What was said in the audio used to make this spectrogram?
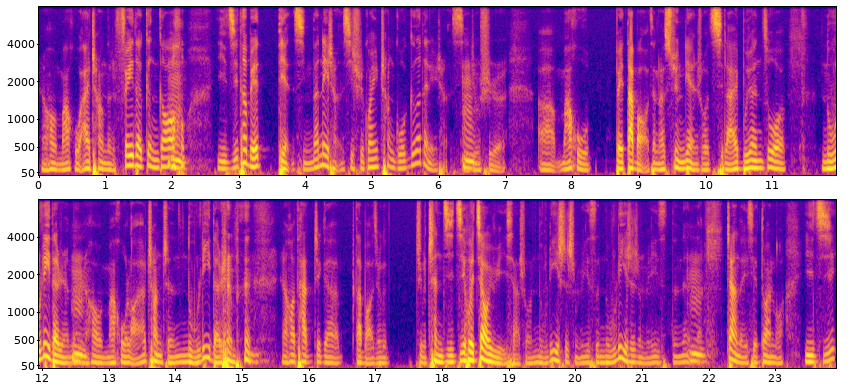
然后马虎爱唱的《飞得更高》，以及特别典型的那场戏是关于唱国歌的那场戏，就是啊，马虎被大宝在那训练说起来不愿做。奴隶的人们，然后马虎老要唱成努力的人们，然后他这个大宝就这个趁机机会教育一下，说努力是什么意思，奴隶是什么意思等等的这样的一些段落，以及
